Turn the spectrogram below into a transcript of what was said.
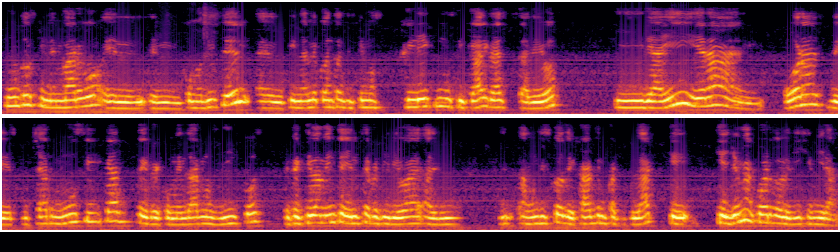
juntos, sin embargo, el, el, como dice él, al final de cuentas hicimos clic musical, gracias a Dios, y de ahí eran horas de escuchar música, de recomendarnos discos. Efectivamente, él se refirió a, a, un disco de Hard en particular, que, que yo me acuerdo, le dije, mira,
